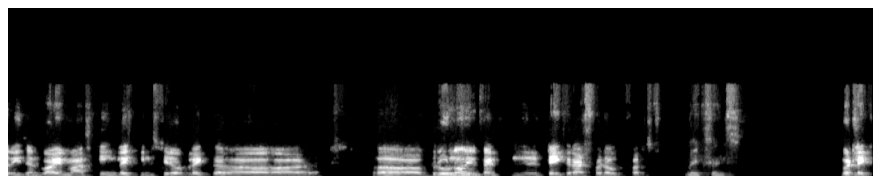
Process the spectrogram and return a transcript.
a reason why i'm asking like instead of like uh, uh, bruno mm. you can take rashford out first makes sense But like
